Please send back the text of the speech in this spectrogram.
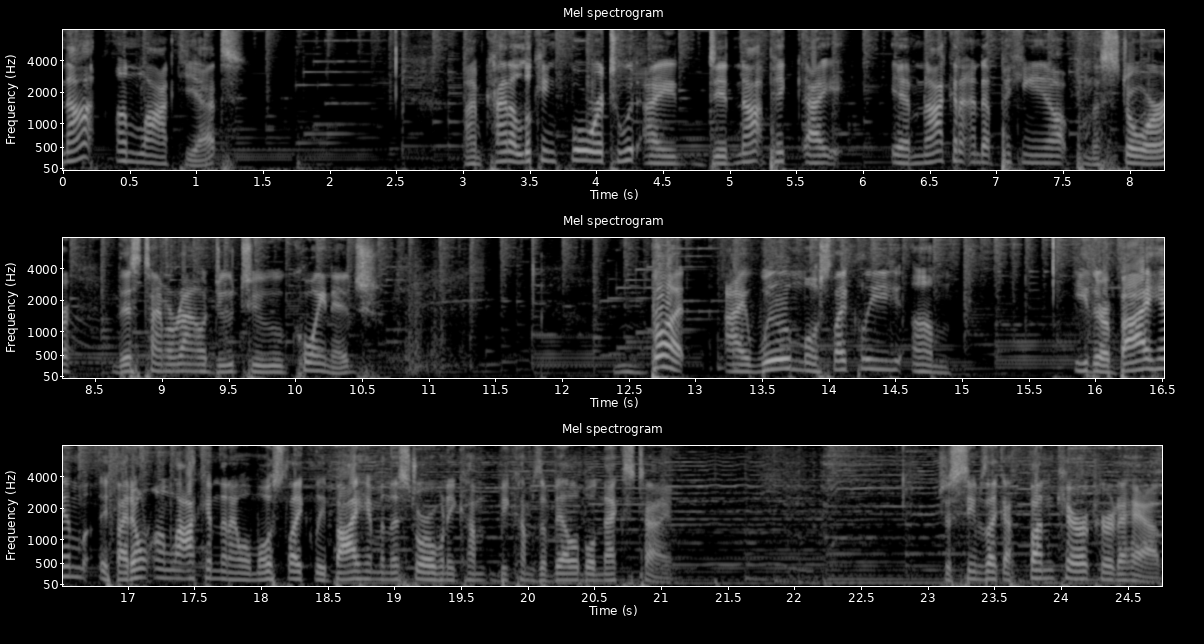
not unlocked yet. I'm kind of looking forward to it. I did not pick. I am not going to end up picking it up from the store this time around due to coinage. But I will most likely um, either buy him. If I don't unlock him, then I will most likely buy him in the store when he com- becomes available next time. Just seems like a fun character to have.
